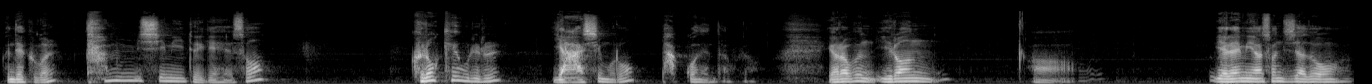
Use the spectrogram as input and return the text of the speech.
근데 그걸 탐심이 되게 해서 그렇게 우리를 야심으로 바꿔낸다고요. 여러분, 이런, 어, 예레미야 선지자도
